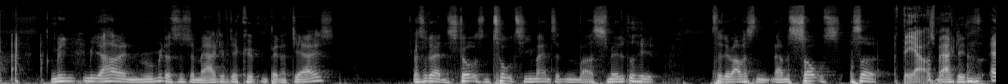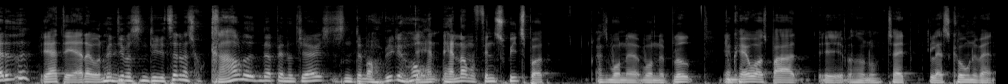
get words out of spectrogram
min, min, jeg har en roomie, der synes, det er mærkeligt, fordi jeg købte en Ben Jerry's, og så lader den stå sådan to timer, indtil den var smeltet helt. Så det var bare sådan nærmest sovs, og så, Det er også mærkeligt. er det det? Ja, det er da Men underligt. de var sådan, de irriterede, at man skulle grave ned i den der Ben Jerry's, sådan, den var virkelig hård. Det, han- det handler om at finde sweet spot. Altså, hvor den er, hvor den er blød. Du Jamen- kan jo også bare, øh, hvad hedder nu, tage et glas kogende vand,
